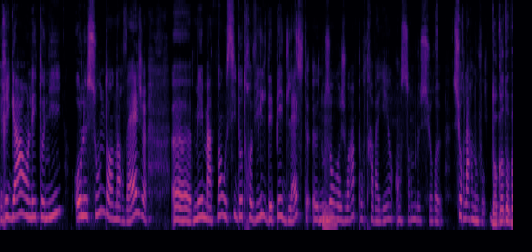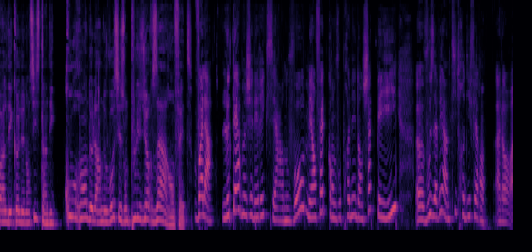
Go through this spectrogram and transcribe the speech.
Riga en Lettonie, Ålesund en Norvège. Euh, mais maintenant aussi d'autres villes des pays de l'Est euh, nous hmm. ont rejoints pour travailler ensemble sur, euh, sur l'art nouveau. Donc quand on parle d'école de Nancy, c'est un des courants de l'art nouveau, ce sont plusieurs arts en fait. Voilà, le terme générique c'est art nouveau, mais en fait quand vous prenez dans chaque pays, vous avez un titre différent. Alors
